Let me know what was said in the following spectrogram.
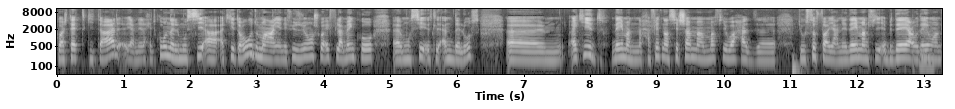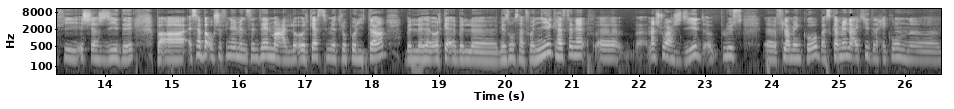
quartet guitare يعني رح تكون الموسيقى أكيد عود مع يعني fusion شوي فلامينكو آه موسيقى الأندلس. آه أكيد دائما حفلات نصير شما ما في واحد آه بيوصفها يعني دائما في إبداع ودائما في أشياء جديدة. بقى سبق وشفناه من سنتين مع ال Orchestre Métropolitain بال Maison symphonique هالسنة آه، مشروع جديد بلوس آه، فلامينكو. بس كمان أكيد رح يكون آه،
